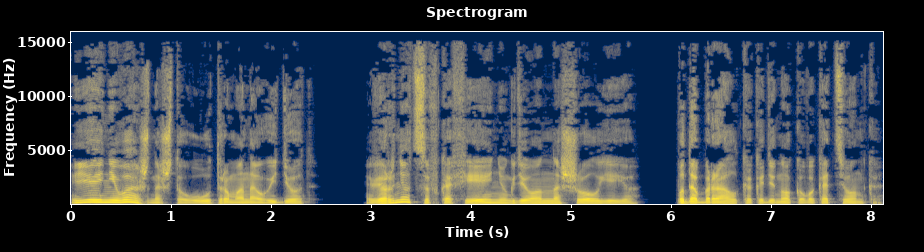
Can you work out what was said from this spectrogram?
Ей не важно, что утром она уйдет, вернется в кофейню, где он нашел ее, подобрал, как одинокого котенка,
